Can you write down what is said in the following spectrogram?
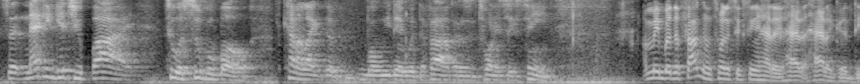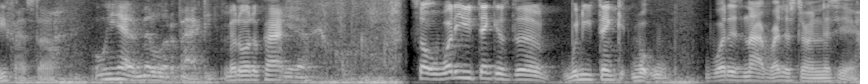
So that can get you by to a Super Bowl, kind of like the what we did with the Falcons in 2016. I mean, but the Falcons 2016 had a had a, had a good defense though. We had a middle of the pack defense. Middle of the pack. Yeah. So what do you think is the what do you think what, what is not registering this year?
